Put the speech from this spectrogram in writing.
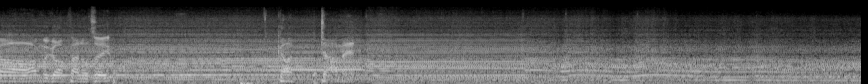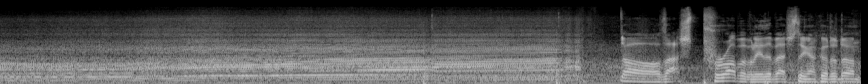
Oh, and we got a penalty. God damn it. Oh, that's probably the best thing I could have done.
